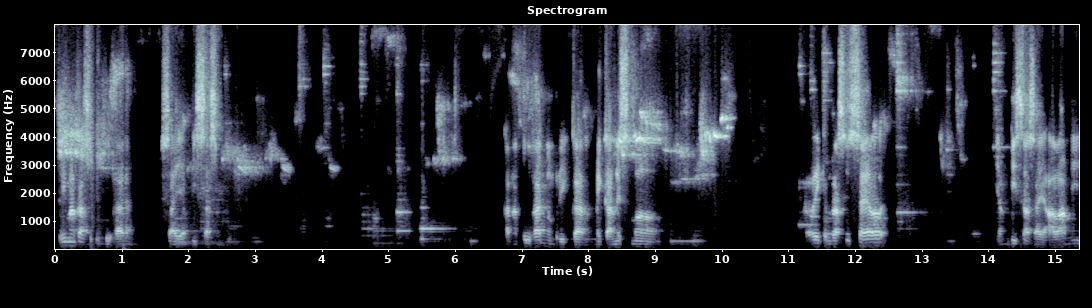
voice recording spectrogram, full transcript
Terima kasih Tuhan, saya bisa sembuh. Karena Tuhan memberikan mekanisme regenerasi sel yang bisa saya alami,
